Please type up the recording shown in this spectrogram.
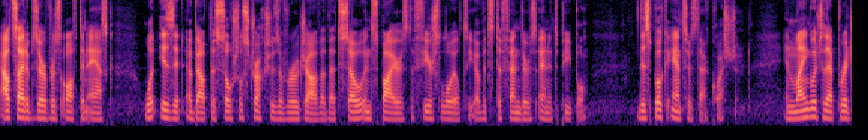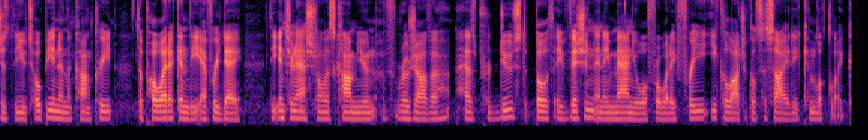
Outside observers often ask, what is it about the social structures of Rojava that so inspires the fierce loyalty of its defenders and its people? This book answers that question. In language that bridges the utopian and the concrete, the poetic and the everyday, the Internationalist Commune of Rojava has produced both a vision and a manual for what a free ecological society can look like.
